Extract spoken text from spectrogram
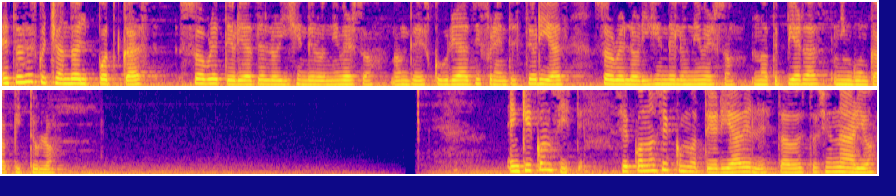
Estás escuchando el podcast sobre teorías del origen del universo, donde descubrirás diferentes teorías sobre el origen del universo. No te pierdas ningún capítulo. ¿En qué consiste? Se conoce como teoría del estado estacionario,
